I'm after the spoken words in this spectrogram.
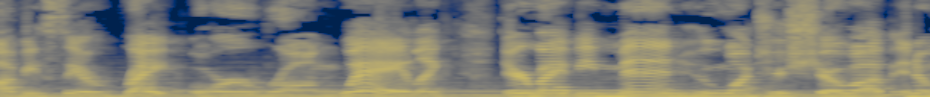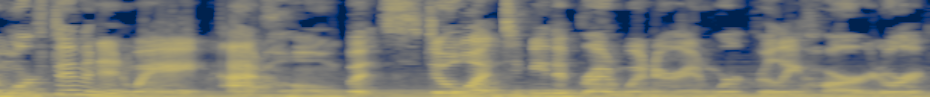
obviously a right or a wrong way. Like there might be men who want to show up in a more feminine way at home, but still want to be the breadwinner and work really hard or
